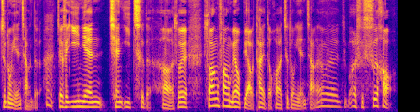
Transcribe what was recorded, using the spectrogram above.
自动延长的。嗯，这是一年签一次的啊，所以双方没有表态的话，自动延长。那么二十四号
